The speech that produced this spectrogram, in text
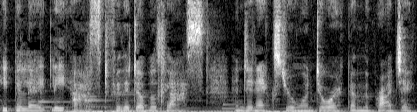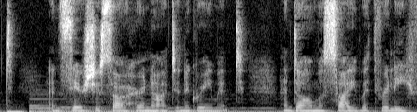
he politely asked for the double class and an extra one to work on the project, and Saoirse saw her nod in agreement and almost sigh with relief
